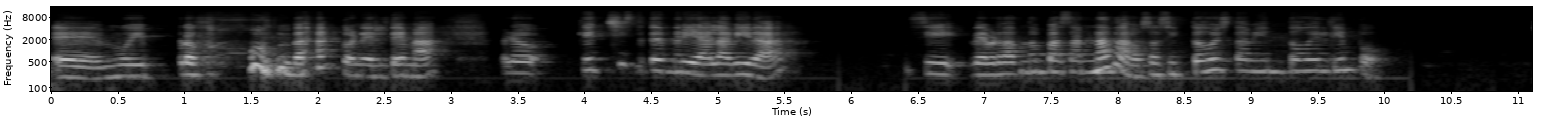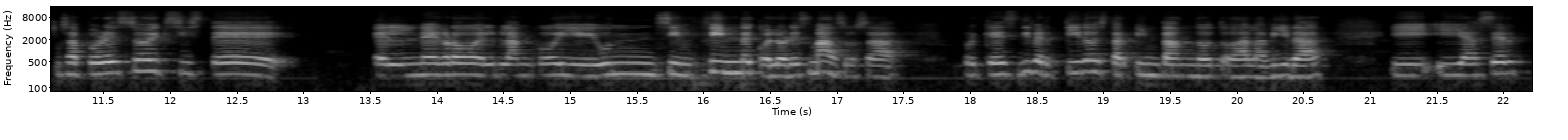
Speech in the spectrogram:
eh, muy profunda con el tema, pero ¿qué chiste tendría la vida si de verdad no pasa nada? O sea, si todo está bien todo el tiempo. O sea, por eso existe el negro, el blanco y un sinfín de colores más. O sea, porque es divertido estar pintando toda la vida y, y hacer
